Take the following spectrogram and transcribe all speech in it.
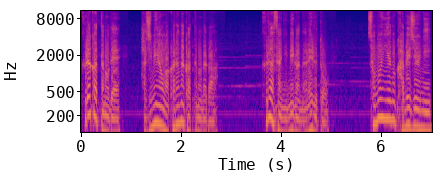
暗かったので初めはわからなかったのだが暗さに目が慣れるとその家の壁中に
